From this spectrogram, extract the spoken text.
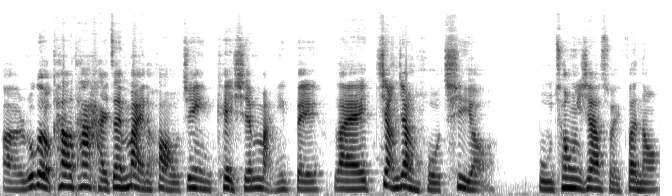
呃，如果有看到它还在卖的话，我建议可以先买一杯来降降火气哦，补充一下水分哦。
